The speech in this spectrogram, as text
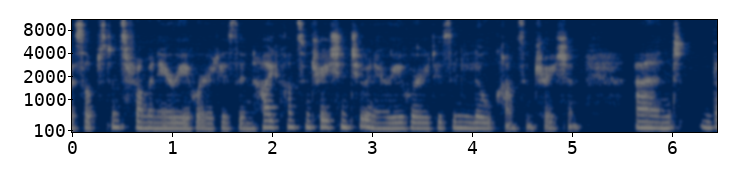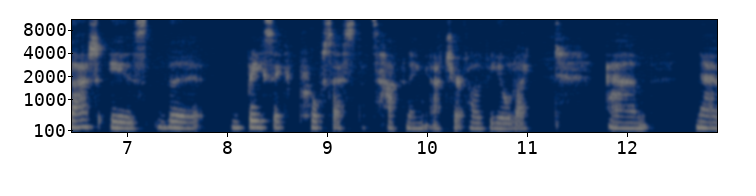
a substance from an area where it is in high concentration to an area where it is in low concentration. And that is the basic process that's happening at your alveoli. Um, now,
